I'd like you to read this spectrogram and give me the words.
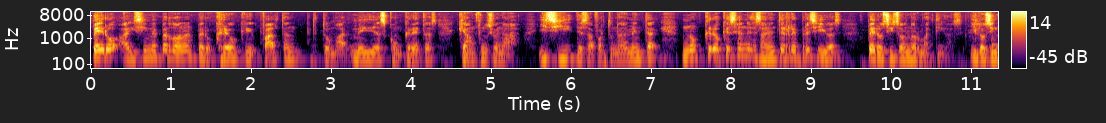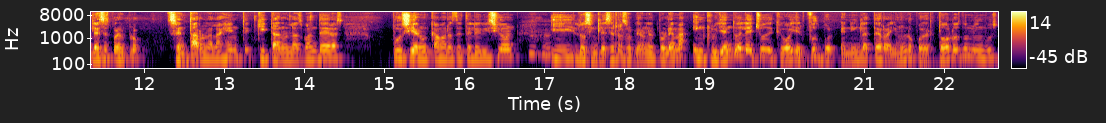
pero ahí sí me perdonan, pero creo que faltan tomar medidas concretas que han funcionado y sí, desafortunadamente, no creo que sean necesariamente represivas, pero sí son normativas. Y los ingleses, por ejemplo, sentaron a la gente, quitaron las banderas, pusieron cámaras de televisión y los ingleses resolvieron el problema, incluyendo el hecho de que hoy el fútbol en Inglaterra, y uno lo puede ver todos los domingos,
